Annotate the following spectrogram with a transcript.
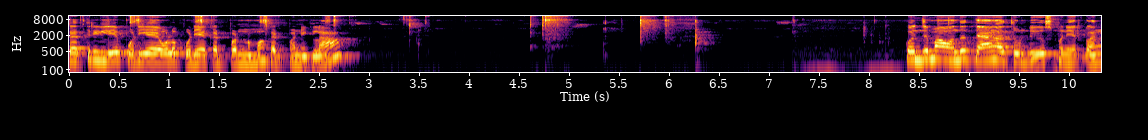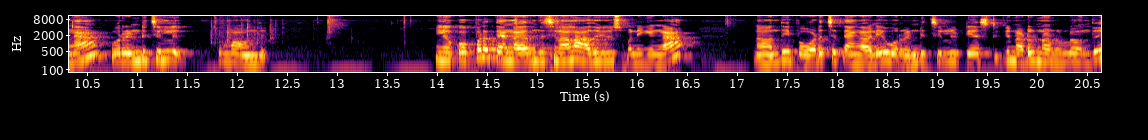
கத்திரியிலேயே பொடியாக எவ்வளோ பொடியாக கட் பண்ணணுமோ கட் பண்ணிக்கலாம். கொஞ்சமாக வந்து தேங்காய் துண்டு யூஸ் பண்ணியிருக்கலாங்க ஒரு ரெண்டு சில்லு சும்மா வந்து. நீங்கள் கொப்பரை தேங்காய் இருந்துச்சுனாலும் அதுவும் யூஸ் பண்ணிக்கோங்க. நான் வந்து இப்போ உடச்ச தேங்காயிலே ஒரு ரெண்டு சில்லு டேஸ்ட்டுக்கு நடு நடுவில் வந்து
